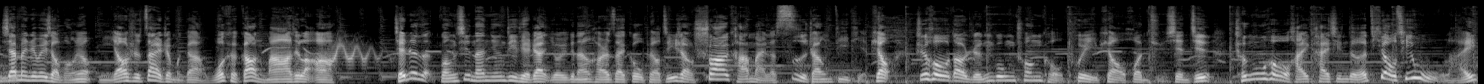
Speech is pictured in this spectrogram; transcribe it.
下面这位小朋友，你要是再这么干，我可告你妈去了啊！前阵子，广西南宁地铁站有一个男孩在购票机上刷卡买了四张地铁票，之后到人工窗口退票换取现金，成功后还开心的跳起舞来。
